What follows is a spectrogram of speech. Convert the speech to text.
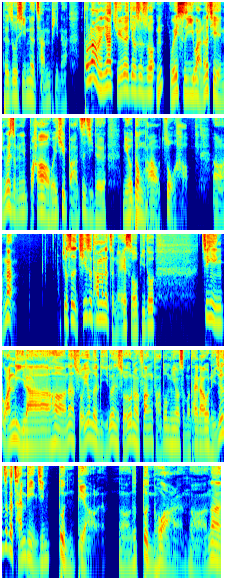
推出新的产品啊，都让人家觉得就是说，嗯，为时已晚。而且你为什么不好好回去把自己的牛洞好好做好？哦，那就是其实他们的整个 SOP 都经营管理啦，哈，那所用的理论、所用的方法都没有什么太大问题，就是这个产品已经钝掉了，哦，都钝化了，哦，那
